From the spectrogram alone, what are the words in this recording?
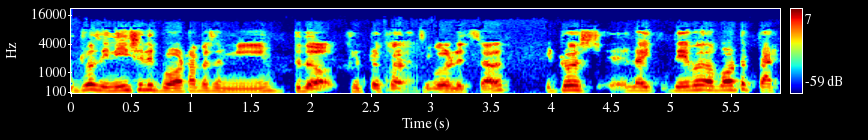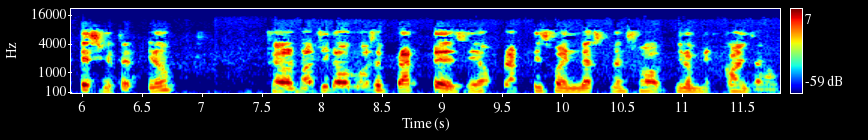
it was initially brought up as a meme to the cryptocurrency world itself. It was uh, like they were about to practice with it, you know. So Dodgy Dog was a practice, you know, practice for investments for you know bitcoins and all.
